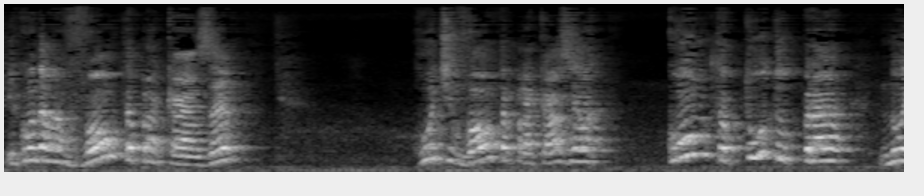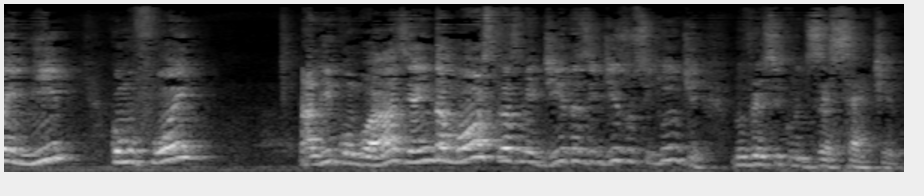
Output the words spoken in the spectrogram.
E quando ela volta para casa, Ruth volta para casa e ela conta tudo para Noemi, como foi ali com Boaz, e ainda mostra as medidas e diz o seguinte, no versículo 17.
